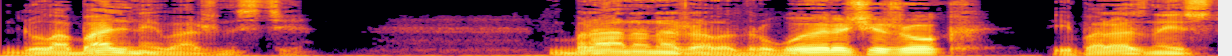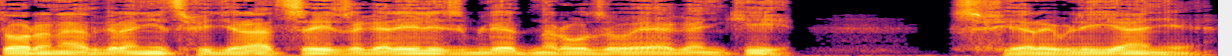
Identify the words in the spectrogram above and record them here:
глобальной важности. Брана нажала другой рычажок, и по разные стороны от границ Федерации загорелись бледно-розовые огоньки. Сферы влияния.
